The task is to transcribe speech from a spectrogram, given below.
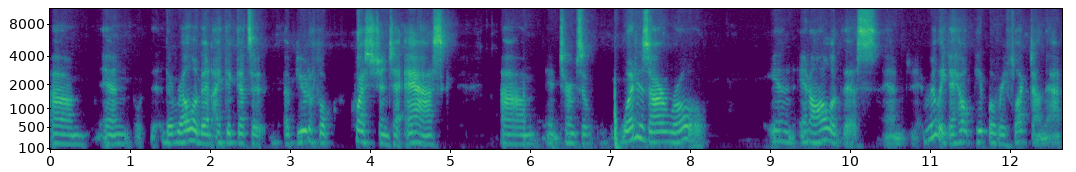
Um, and the relevant, I think that's a, a beautiful question to ask um, in terms of what is our role in, in all of this and really to help people reflect on that.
